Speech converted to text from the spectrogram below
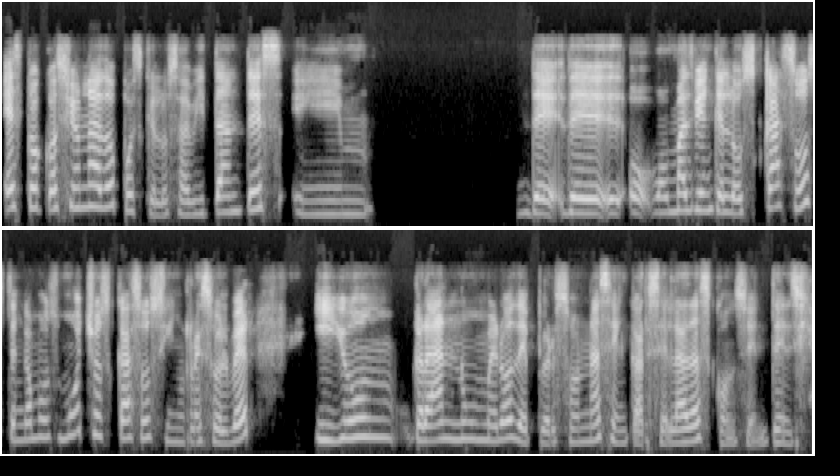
Esto ha ocasionado pues que los habitantes em, de, o, más bien que los casos, tengamos muchos casos sin resolver y un gran número de personas encarceladas con sentencia.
